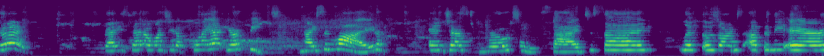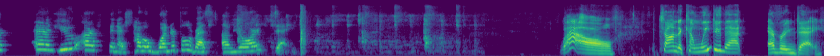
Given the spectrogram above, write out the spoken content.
Good. Ready, set. I want you to plant your feet nice and wide and just rotate side to side. Lift those arms up in the air and you are finished. Have a wonderful rest of your day. Wow. Chanda, can we do that every day?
